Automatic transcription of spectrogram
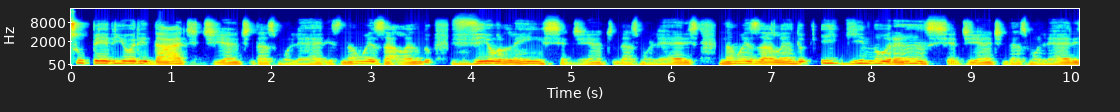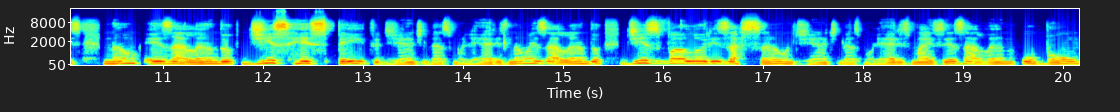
superioridade diante das mulheres, não exalando violência diante das mulheres, não exalando ignorância diante das mulheres, não exalando desrespeito diante das mulheres, não exalando desvalorização diante das mulheres, mas exalando o bom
